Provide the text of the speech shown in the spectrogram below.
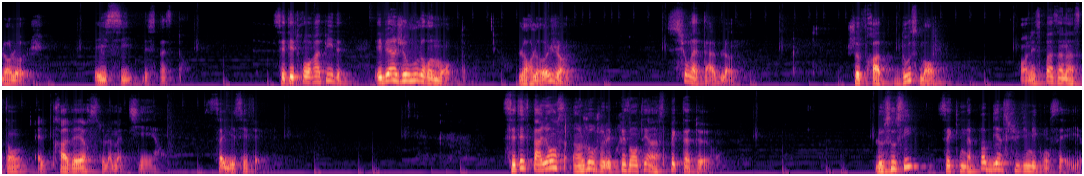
l'horloge, et ici l'espace-temps. C'était trop rapide Eh bien, je vous le remonte. L'horloge, sur la table, je frappe doucement. En espace d'un instant, elle traverse la matière. Ça y est, c'est fait. Cette expérience, un jour, je l'ai présentée à un spectateur. Le souci, c'est qu'il n'a pas bien suivi mes conseils.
